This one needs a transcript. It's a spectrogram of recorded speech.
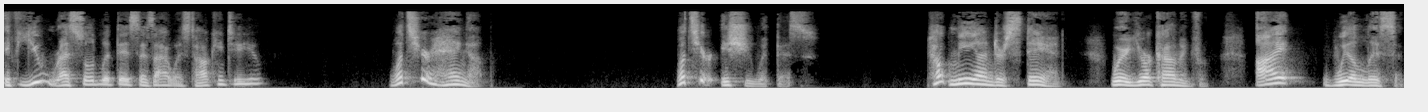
If you wrestled with this as I was talking to you, what's your hangup? What's your issue with this? Help me understand where you're coming from. I will listen.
